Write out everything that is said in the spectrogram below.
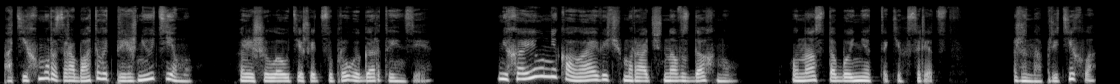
по-тихому разрабатывать прежнюю тему», решила утешить супруга Гортензия. Михаил Николаевич мрачно вздохнул. «У нас с тобой нет таких средств». Жена притихла.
